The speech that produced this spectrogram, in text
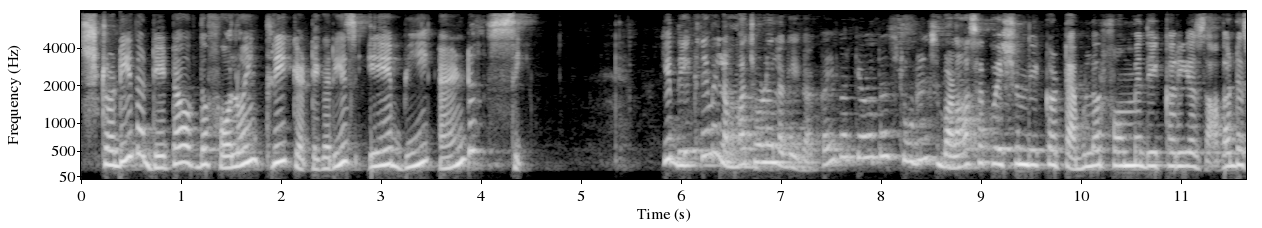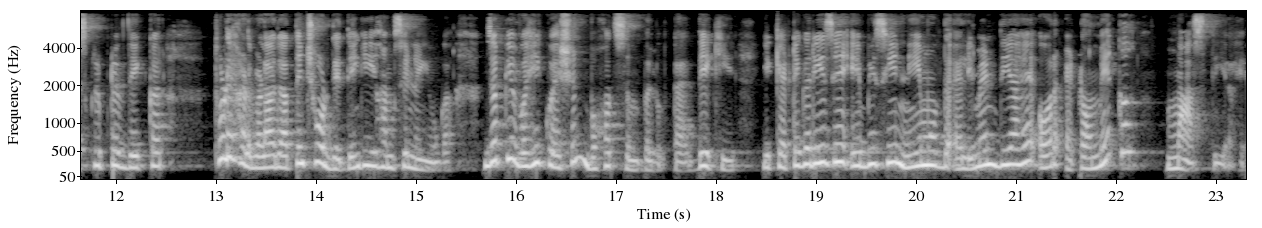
study the data of the following three categories A B and C ये देखने में लंबा चौड़ा लगेगा। कई बार क्या होता है स्टूडेंट्स बड़ा सा क्वेश्चन देखकर टेबुलर फॉर्म में देखकर या ज़्यादा डिस्क्रिप्टिव देखकर थोड़े हड़बड़ा जाते हैं, छोड़ देते हैं कि हमसे नहीं होगा। जबकि वही क्वेश्चन बहुत सिंपल होता है। देखिए, ये कैटेगरीज हैं ABC name of the element दिया है और एटॉमिक मास दिया है।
